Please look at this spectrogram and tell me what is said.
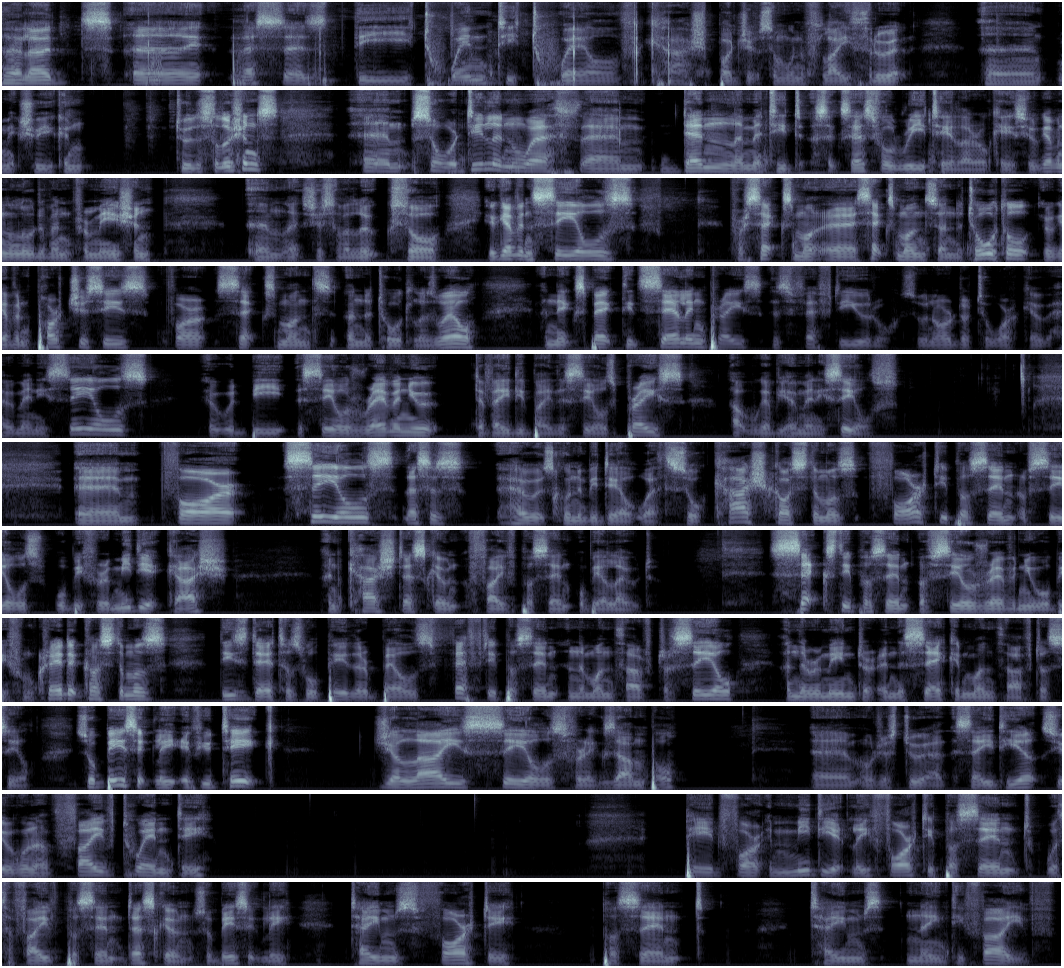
Hi lads, uh, this is the 2012 cash budget, so I'm going to fly through it and make sure you can do the solutions. Um, so we're dealing with um, DIN Limited, successful retailer. Okay, so you're given a load of information. Um, let's just have a look. So you're given sales for six, mo- uh, six months and the total. You're given purchases for six months and the total as well and the expected selling price is 50 euro. So, in order to work out how many sales, it would be the sales revenue divided by the sales price. That will give you how many sales. Um, for sales, this is how it's going to be dealt with. So, cash customers, 40% of sales will be for immediate cash, and cash discount 5% will be allowed. 60% of sales revenue will be from credit customers, these debtors will pay their bills 50% in the month after sale and the remainder in the second month after sale. So basically, if you take July's sales, for example, um, I'll just do it at the side here. So you're going to have 520 paid for immediately 40% with a 5% discount. So basically, times 40% times 95%,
